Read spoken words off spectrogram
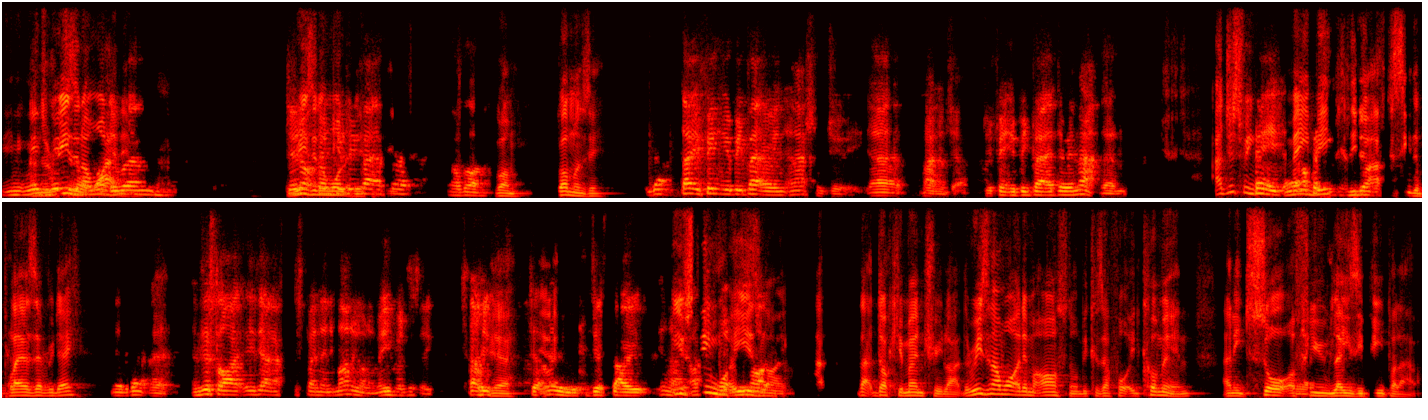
and the reason I wanted him, um, the reason I wanted him. Oh, go on. Go on. Go on, Munzi. Don't you think you'd be better in international duty, uh, manager? Do you think you'd be better doing that then? I just think maybe because you don't have to see the players every day. Yeah, exactly. And just like you don't have to spend any money on them either, does he? So yeah, yeah. I mean? you just go. You know, You've seen what he is like. like. That documentary, like the reason I wanted him at Arsenal because I thought he'd come in and he'd sort a yeah. few lazy people out.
